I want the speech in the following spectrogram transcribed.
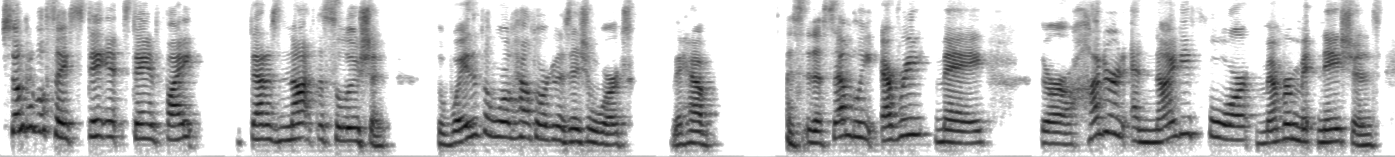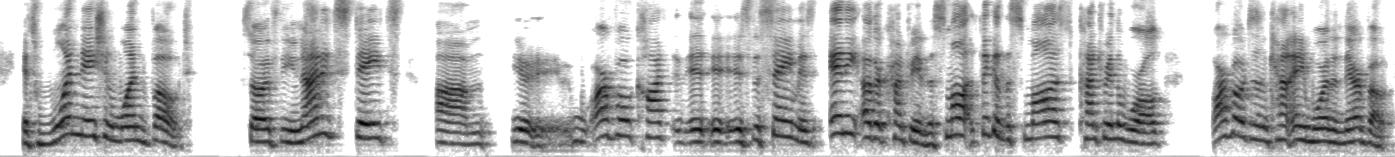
Some people say stay in, stay and fight. That is not the solution. The way that the World Health Organization works, they have an assembly every May. There are 194 member nations. It's one nation, one vote. So if the United States um, you our vote cost is the same as any other country. In the small, think of the smallest country in the world. Our vote doesn't count any more than their vote.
